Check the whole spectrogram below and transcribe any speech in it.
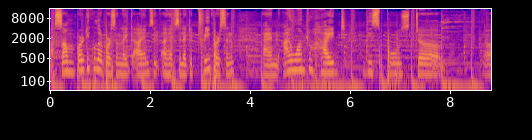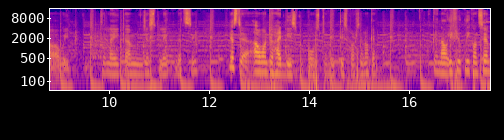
uh, some particular person like i am i have selected three person and i want to hide this post uh, uh, wait like I'm just like let's see. Just uh, I want to hide this post with this person okay. Okay now if you click on save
